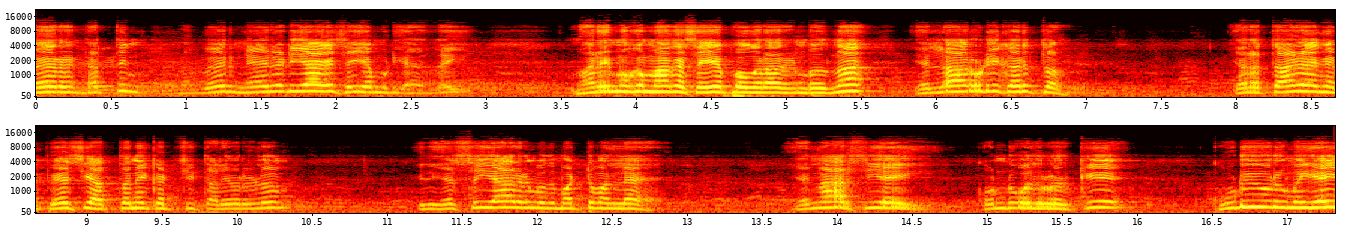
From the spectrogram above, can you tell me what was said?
வேறு நத்திங் வேறு நேரடியாக செய்ய முடியாததை மறைமுகமாக செய்ய போகிறார் என்பதுதான் எல்லாருடைய கருத்தும். ஏறத்தாழ அங்கே பேசிய அத்தனை கட்சி தலைவர்களும் இது எஸ்ஐஆர் என்பது மட்டுமல்ல என்ஆர்சியை கொண்டு வருவதற்கு குடியுரிமையை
